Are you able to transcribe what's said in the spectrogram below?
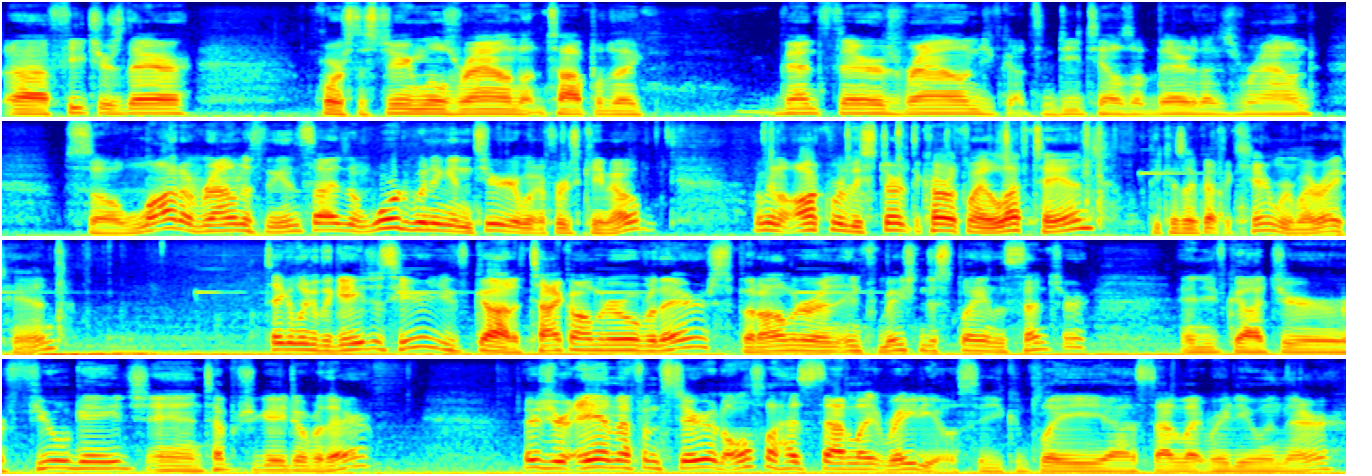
uh, features there. Of course, the steering wheel's round. On top of the vents there is round. You've got some details up there that is round. So a lot of roundness on the inside. Award-winning interior when it first came out. I'm going to awkwardly start the car with my left hand because I've got the camera in my right hand. Take a look at the gauges here. You've got a tachometer over there, speedometer and information display in the center, and you've got your fuel gauge and temperature gauge over there. There's your AM FM stereo. It also has satellite radio, so you can play uh, satellite radio in there.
